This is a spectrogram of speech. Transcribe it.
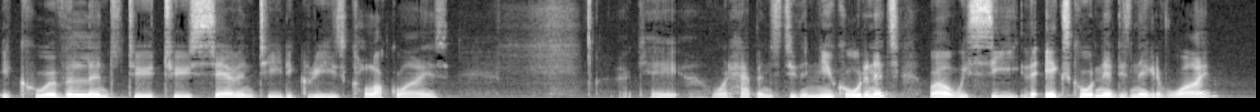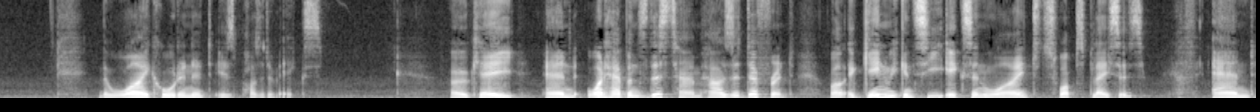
equivalent to 270 degrees clockwise Okay, what happens to the new coordinates? Well, we see the x coordinate is negative y. The y coordinate is positive x. Okay, and what happens this time? How is it different? Well, again, we can see x and y swaps places. And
